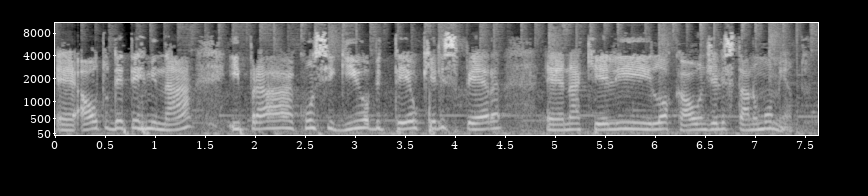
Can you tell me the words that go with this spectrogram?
é, autodeterminar e para conseguir obter o que ele espera é, naquele local onde ele está no momento.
